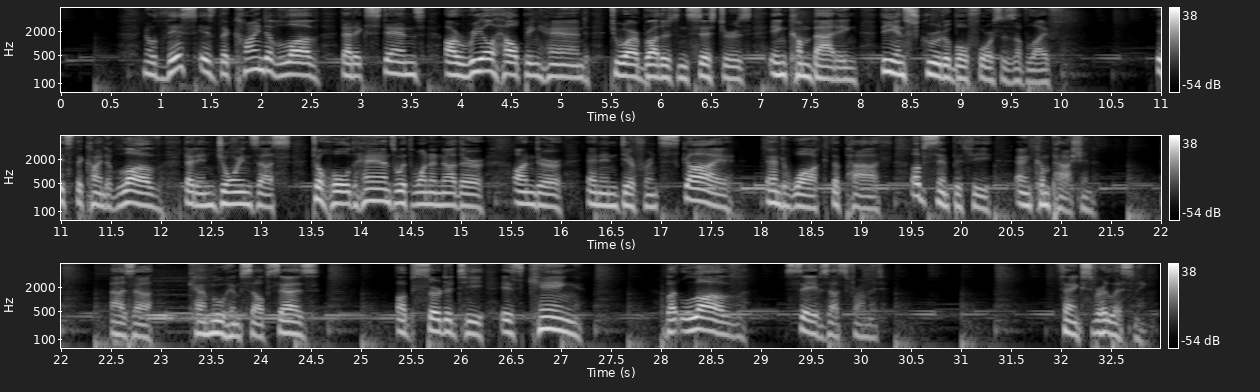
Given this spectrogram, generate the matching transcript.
No, this is the kind of love that extends a real helping hand to our brothers and sisters in combating the inscrutable forces of life. It's the kind of love that enjoins us to hold hands with one another under an indifferent sky and walk the path of sympathy and compassion. As uh, Camus himself says, absurdity is king, but love saves us from it. Thanks for listening.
